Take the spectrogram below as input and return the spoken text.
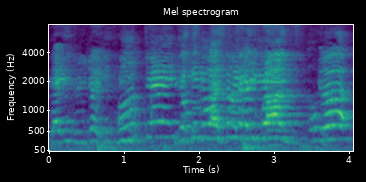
dare use religion against me! Okay, You're giving us too many don't prawns! Oh. Yeah. worry.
